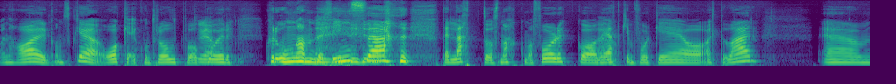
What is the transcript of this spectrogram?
man har ganske OK kontroll på Ja. hvor, hvor ungene befinner seg. det er lett å snakke med folk og Ja. vet hvem folk er og alt det der. Um,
